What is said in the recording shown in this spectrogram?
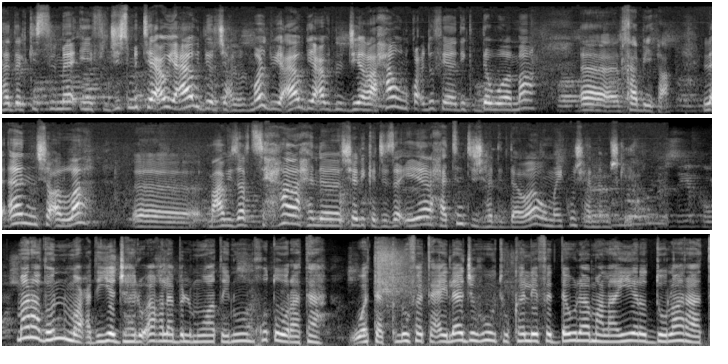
هذا الكيس المائي في الجسم تاعو يعاود يرجع له المرض ويعاود يعاود الجراحه ونقعدوا في هذيك الدوامة الخبيثة. الآن إن شاء الله مع وزارة الصحة راح الشركة الجزائريه راح تنتج هذا الدواء وما يكونش عندنا مشكلة. مرض معدي يجهل أغلب المواطنون خطورته وتكلفة علاجه تكلف الدولة ملايير الدولارات.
